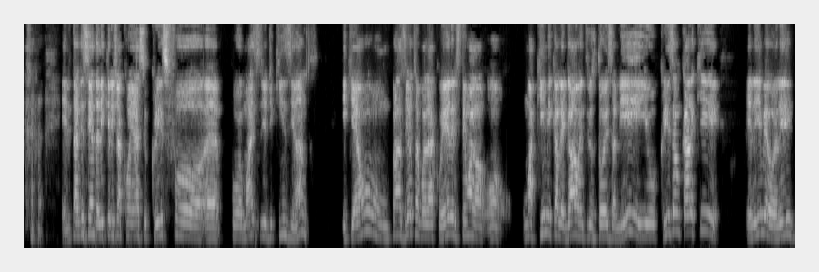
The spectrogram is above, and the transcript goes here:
Ele está dizendo ali que ele já conhece o Chris for, é, por mais de 15 anos e que é um prazer trabalhar com ele. Eles têm uma, uma química legal entre os dois ali e o Chris é um cara que ele, meu, ele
